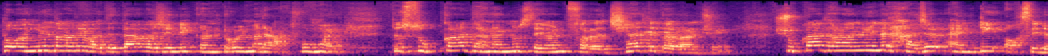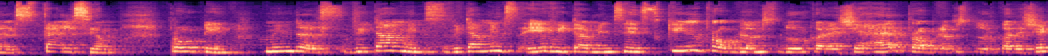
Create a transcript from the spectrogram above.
તો અહીંયા તમારે વધતા વજનને કંટ્રોલમાં રાખવું હોય તો સૂકા ધાણાનું સેવન ફરજિયાત કરવાનું છે. સૂકા ધાણાની અંદર હાજર antioxidants, calcium, protein, minerals, vitamins vitamins A vitamins A skin problems દૂર કરે છે, હેર પ્રોબ્લેમ્સ દૂર કરે છે.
